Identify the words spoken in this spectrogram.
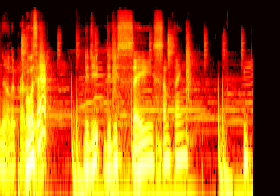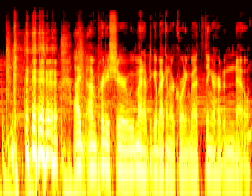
no, no. They're private. What was that? Did you did you say something? I I'm pretty sure we might have to go back in the recording, but I think I heard a no.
